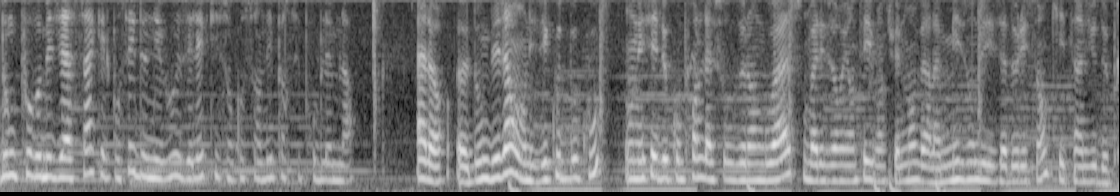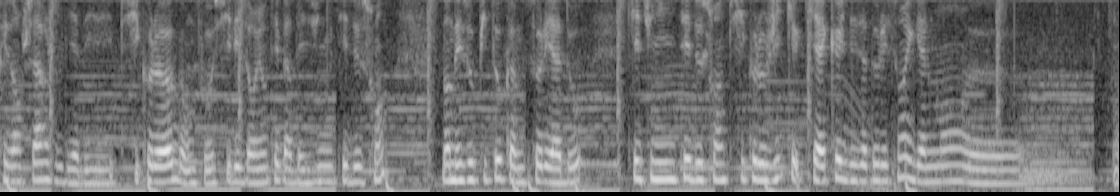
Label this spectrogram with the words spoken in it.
Donc pour remédier à ça, quels conseils donnez-vous aux élèves qui sont concernés par ces problèmes-là? Alors, euh, donc déjà, on les écoute beaucoup, on essaye de comprendre la source de l'angoisse, on va les orienter éventuellement vers la maison des adolescents, qui est un lieu de prise en charge où il y a des psychologues, on peut aussi les orienter vers des unités de soins, dans des hôpitaux comme Soleado, qui est une unité de soins psychologiques qui accueille des adolescents également euh, euh,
